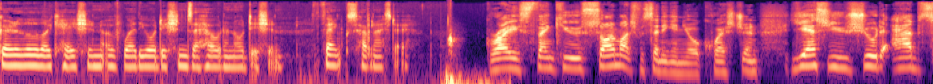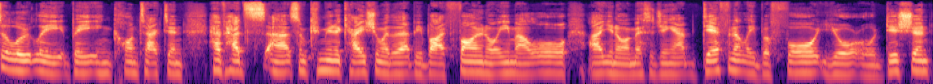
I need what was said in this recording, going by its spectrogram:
go to the location of where the auditions are held and audition? Thanks, have a nice day. Grace, thank you so much for sending in your question. Yes, you should absolutely be in contact and have had uh, some communication, whether that be by phone or email or uh, you know a messaging app, definitely before your audition.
